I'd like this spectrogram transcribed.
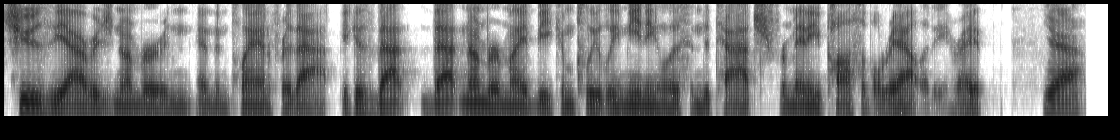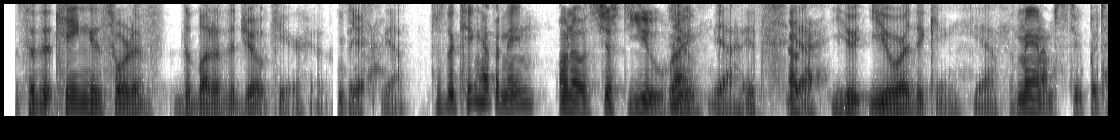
choose the average number and, and then plan for that because that that number might be completely meaningless and detached from any possible reality right Yeah. So the king is sort of the butt of the joke here Yeah. yeah Does the king have a name? Oh, no, it's just you, right? You- yeah it's Okay. yeah you you are the king yeah Man, I'm stupid.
